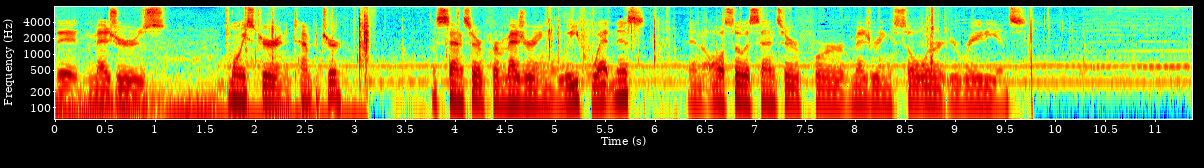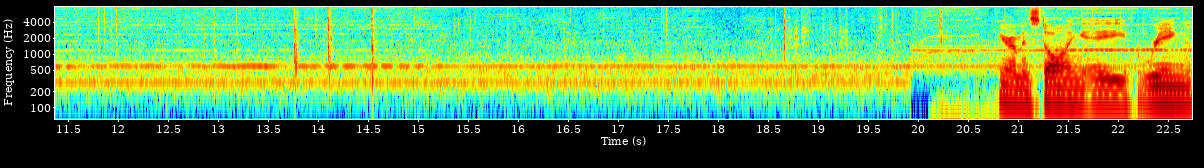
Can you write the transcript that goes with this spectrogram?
that measures moisture and temperature, a sensor for measuring leaf wetness, and also a sensor for measuring solar irradiance. Here I'm installing a ring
